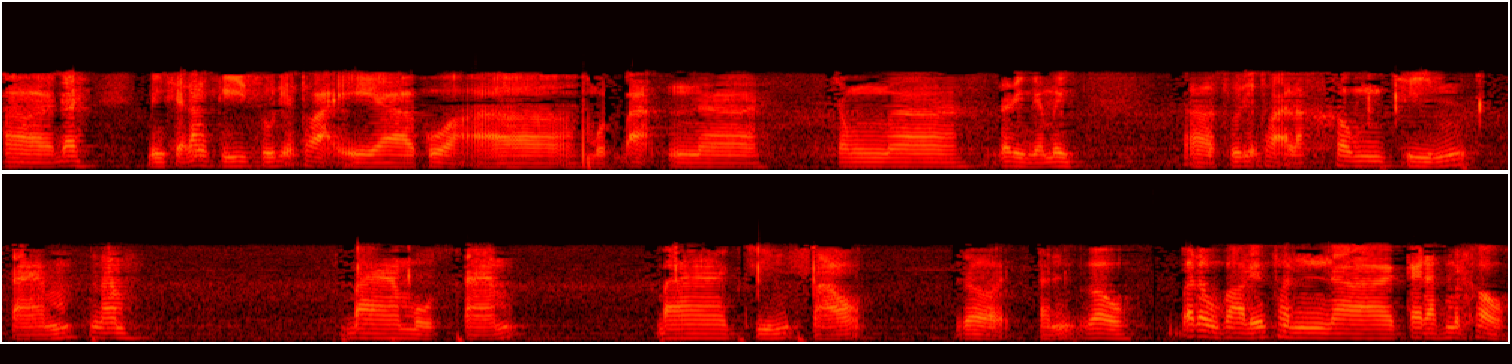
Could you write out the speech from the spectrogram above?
À, đây mình sẽ đăng ký số điện thoại à, của à, một bạn à, trong à, gia đình nhà mình. À, số điện thoại là 0985 318 396 rồi ấn go. Bắt đầu vào đến phần à, cài đặt mật khẩu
